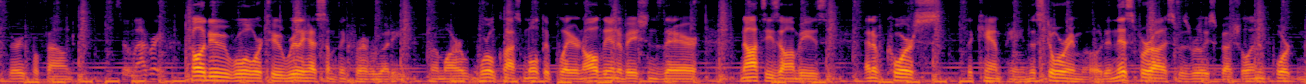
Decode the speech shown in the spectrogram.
very profound. So elaborate. Call of Duty World War II really has something for everybody. From our world-class multiplayer and all the innovations there, Nazi zombies, and of course, the campaign, the story mode. And this for us was really special and important.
